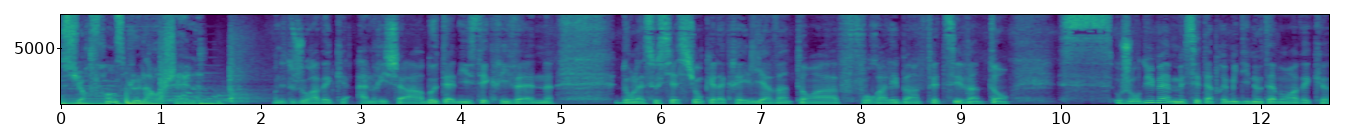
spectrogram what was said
sur France Bleu La Rochelle. On est toujours avec Anne Richard, botaniste, écrivaine, dont l'association qu'elle a créée il y a 20 ans à Foura-les-Bains fête ses 20 ans aujourd'hui même, mais cet après-midi notamment avec euh,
